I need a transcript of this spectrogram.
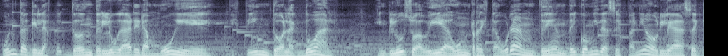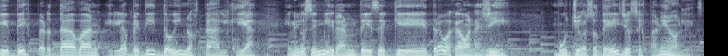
Cuenta que el aspecto del lugar era muy distinto al actual. Incluso había un restaurante de comidas españolas que despertaban el apetito y nostalgia en los inmigrantes que trabajaban allí, muchos de ellos españoles.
